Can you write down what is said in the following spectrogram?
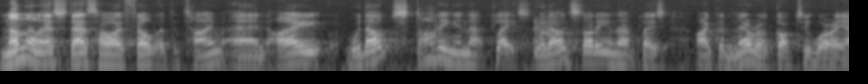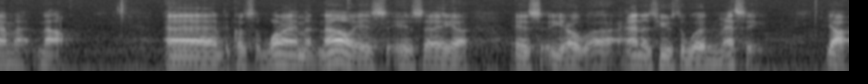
nonetheless, that's how I felt at the time. And I, without starting in that place, without starting in that place, I could never have got to where I am at now. And because what I am at now is, is a, uh, is, you know, uh, Anna's used the word messy. Yeah,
